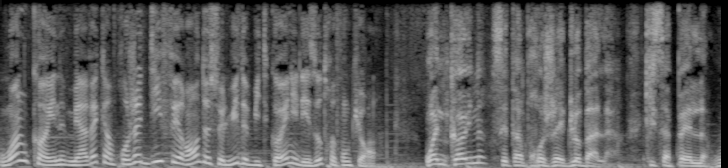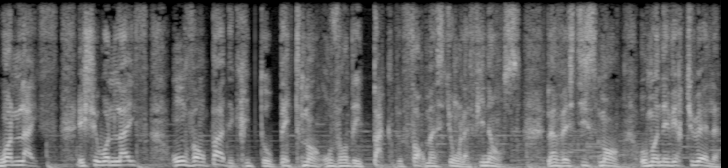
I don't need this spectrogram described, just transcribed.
OneCoin, mais avec un projet différent de celui de Bitcoin et des autres concurrents. OneCoin, c'est un projet global qui s'appelle One Life. Et chez One Life, on vend pas des cryptos bêtement, on vend des packs de formation à la finance, l'investissement, aux monnaies virtuelles,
